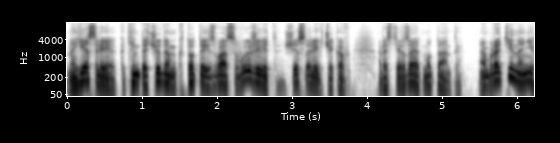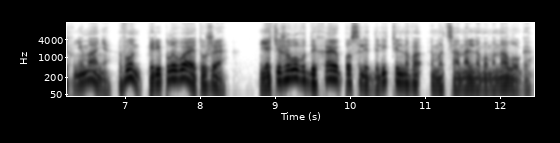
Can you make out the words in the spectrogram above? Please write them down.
Но если каким-то чудом кто-то из вас выживет, счастливчиков, растерзают мутанты. Обрати на них внимание. Вон, переплывает уже. Я тяжело выдыхаю после длительного эмоционального монолога.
